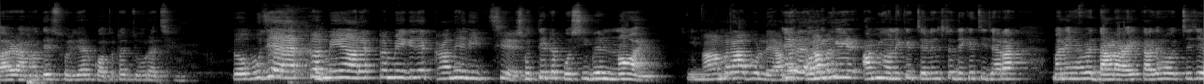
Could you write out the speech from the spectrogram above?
আর আমাদের শরীরে আর কতটা জোর আছে। তবু যে একটা মেয়ে আর একটা মেয়েকে যে কাঁধে নিচ্ছে। সত্যি এটা পসিবল নয় আমরা বলে অনেকের আমি অনেকের চ্যালেঞ্জটা দেখেছি যারা মানে এভাবে দাঁড়ায় তাদের হচ্ছে যে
